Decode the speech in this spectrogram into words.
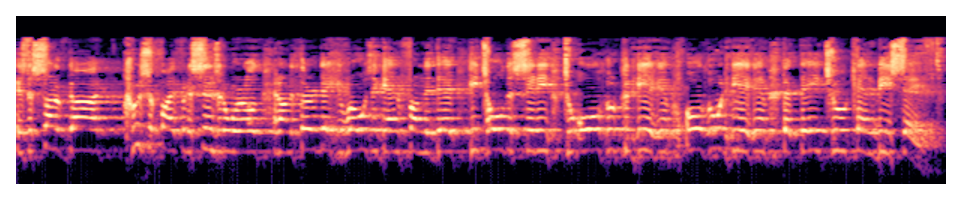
is the Son of God, crucified for the sins of the world, and on the third day he rose again from the dead. He told the city to all who could hear him, all who would hear him, that they too can be saved.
